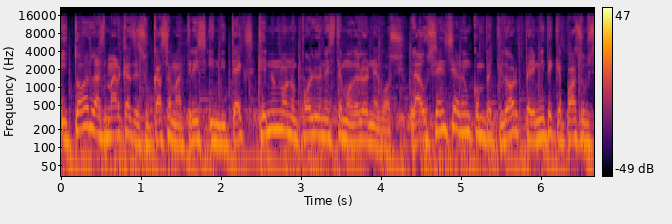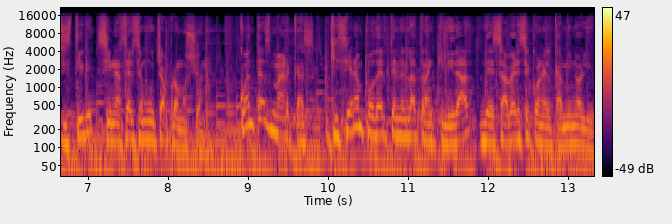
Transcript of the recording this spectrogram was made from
y todas las marcas de su casa matriz Inditex tienen un monopolio en este modelo de negocio. La ausencia de un competidor permite que pueda subsistir sin hacerse mucha promoción. ¿Cuántas marcas quisieran poder tener la tranquilidad de saberse con el camino libre?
